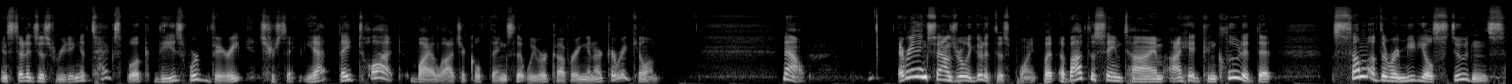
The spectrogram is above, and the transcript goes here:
Instead of just reading a textbook, these were very interesting. Yet they taught biological things that we were covering in our curriculum. Now, everything sounds really good at this point, but about the same time, I had concluded that some of the remedial students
